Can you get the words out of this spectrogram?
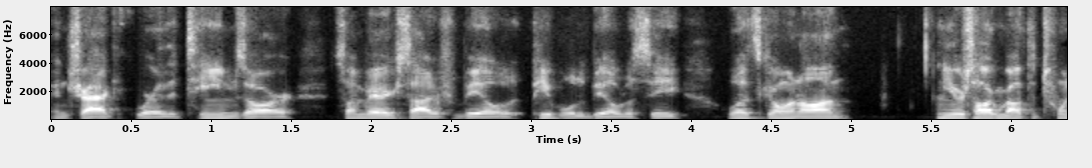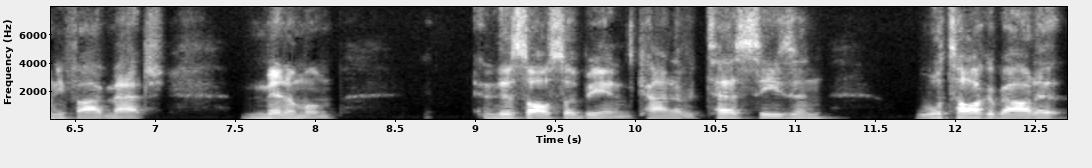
and track where the teams are. So I'm very excited for be able, people to be able to see what's going on. And you were talking about the 25 match minimum, and this also being kind of a test season. We'll talk about it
